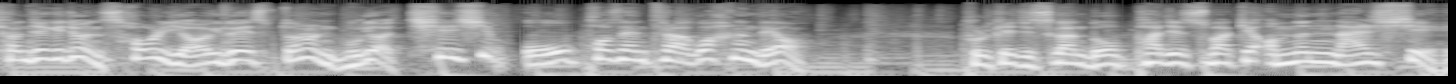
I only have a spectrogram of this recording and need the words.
현재 기준 서울 여의도의 습도는 무려 75%라고 하는데요. 불쾌지수가 높아질 수밖에 없는 날씨.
